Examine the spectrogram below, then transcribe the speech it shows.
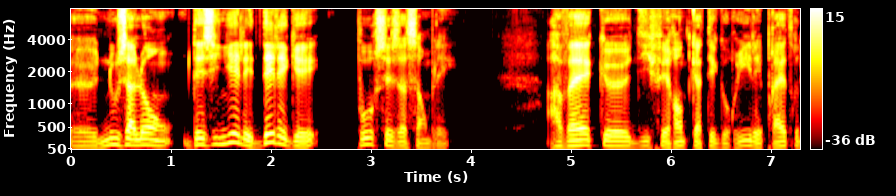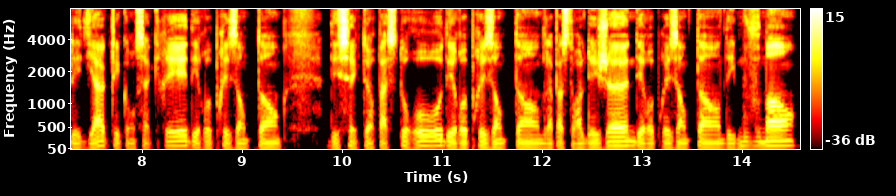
euh, nous allons désigner les délégués pour ces assemblées, avec euh, différentes catégories, les prêtres, les diacres, les consacrés, des représentants des secteurs pastoraux, des représentants de la pastorale des jeunes, des représentants des mouvements,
